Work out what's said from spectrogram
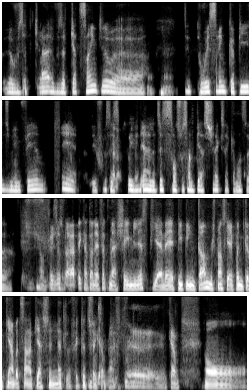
là, vous êtes quatre, vous êtes 4-5, là, euh, tu sais, trouver cinq copies du même film, et des fois, c'est Ah pas évident, là, tu sais, si sont 60 pièces chaque, ça commence à... Je vais juste me rappeler quand on a fait ma Shameless, puis il y avait Peeping Tom, je pense qu'il n'y avait pas une copie en bas de 100 pièces sur le net. Là. Fait que là, tu fais comme... Euh, quand on,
